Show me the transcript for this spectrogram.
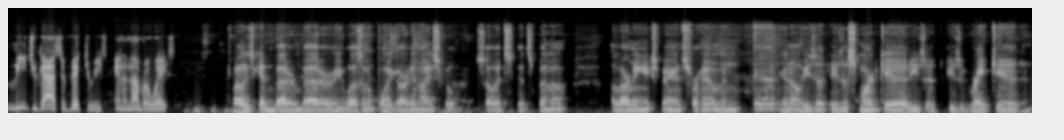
lead you guys to victories in a number of ways. Well, he's getting better and better. He wasn't a point guard in high school, so it's it's been a, a learning experience for him. And, and you know, he's a he's a smart kid. He's a he's a great kid, and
